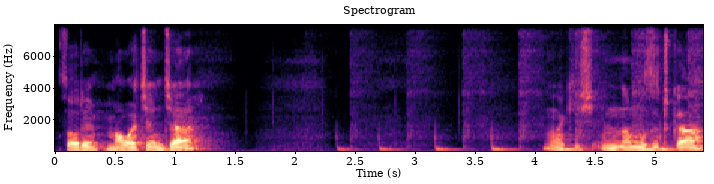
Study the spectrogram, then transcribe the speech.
Sorry, małe cięcie. No, jakaś inna muzyczka.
